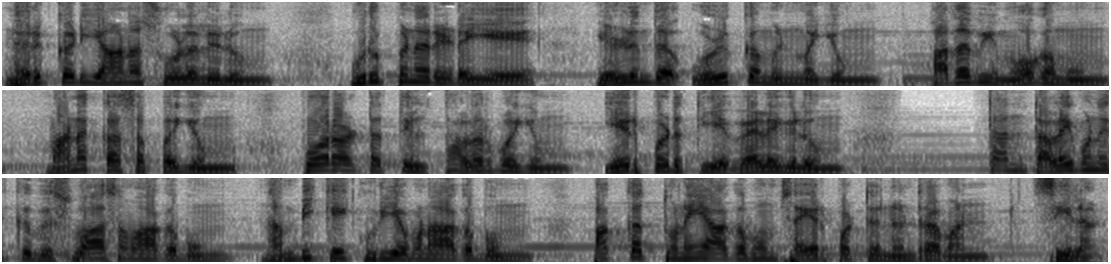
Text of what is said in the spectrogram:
நெருக்கடியான சூழலிலும் உறுப்பினரிடையே எழுந்த ஒழுக்கமின்மையும் பதவி மோகமும் மனக்கசப்பையும் போராட்டத்தில் தளர்வையும் ஏற்படுத்திய வேளையிலும் தன் தலைவனுக்கு விசுவாசமாகவும் நம்பிக்கைக்குரியவனாகவும் பக்கத்துணையாகவும் செயற்பட்டு நின்றவன் சீலன்.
